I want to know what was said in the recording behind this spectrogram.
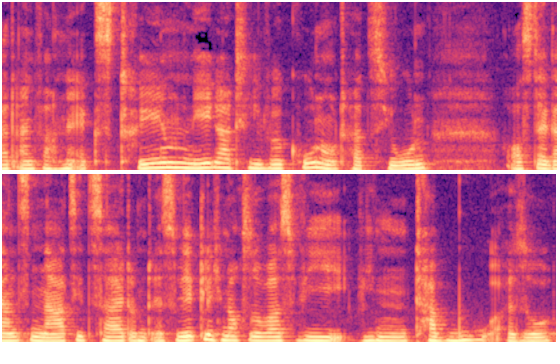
hat einfach eine extrem negative Konnotation aus der ganzen Nazi-Zeit und ist wirklich noch sowas wie, wie ein Tabu. Also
